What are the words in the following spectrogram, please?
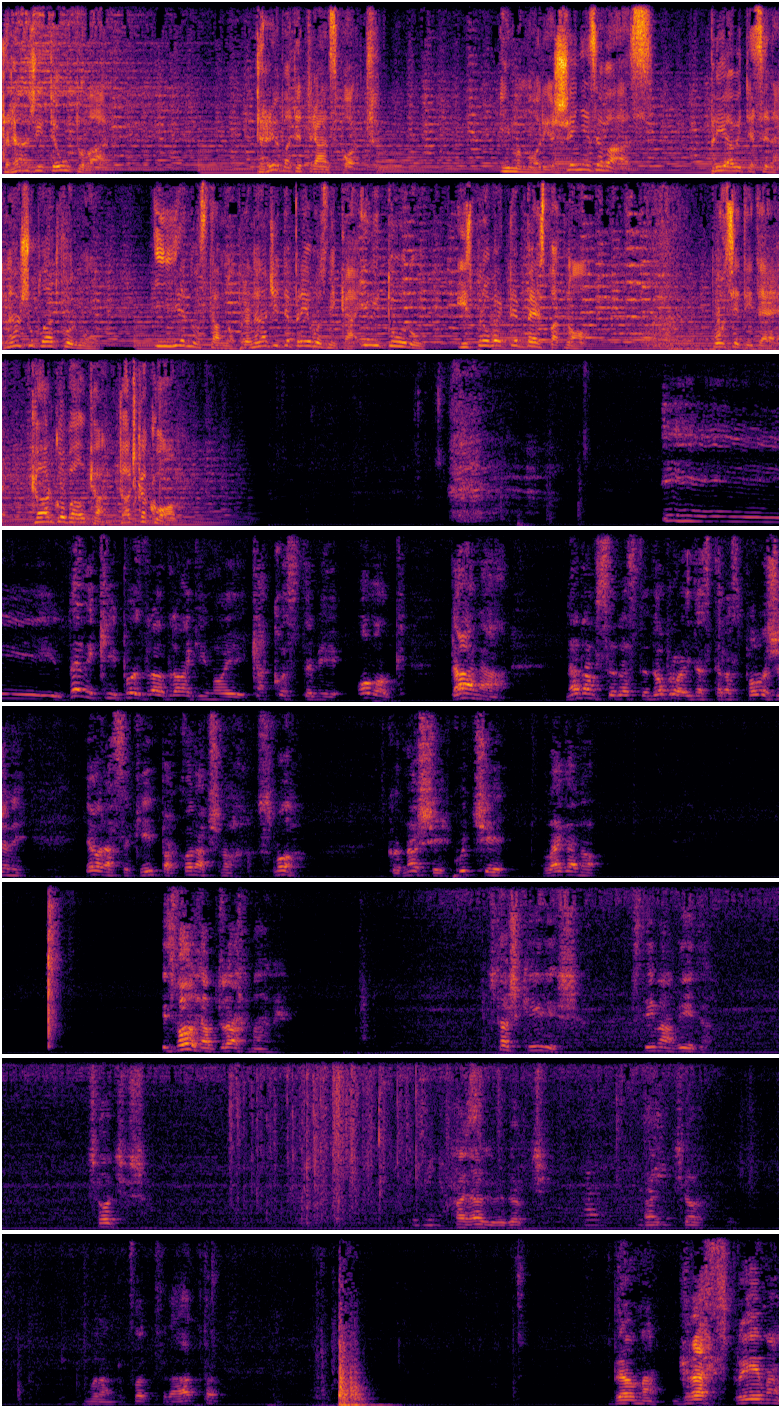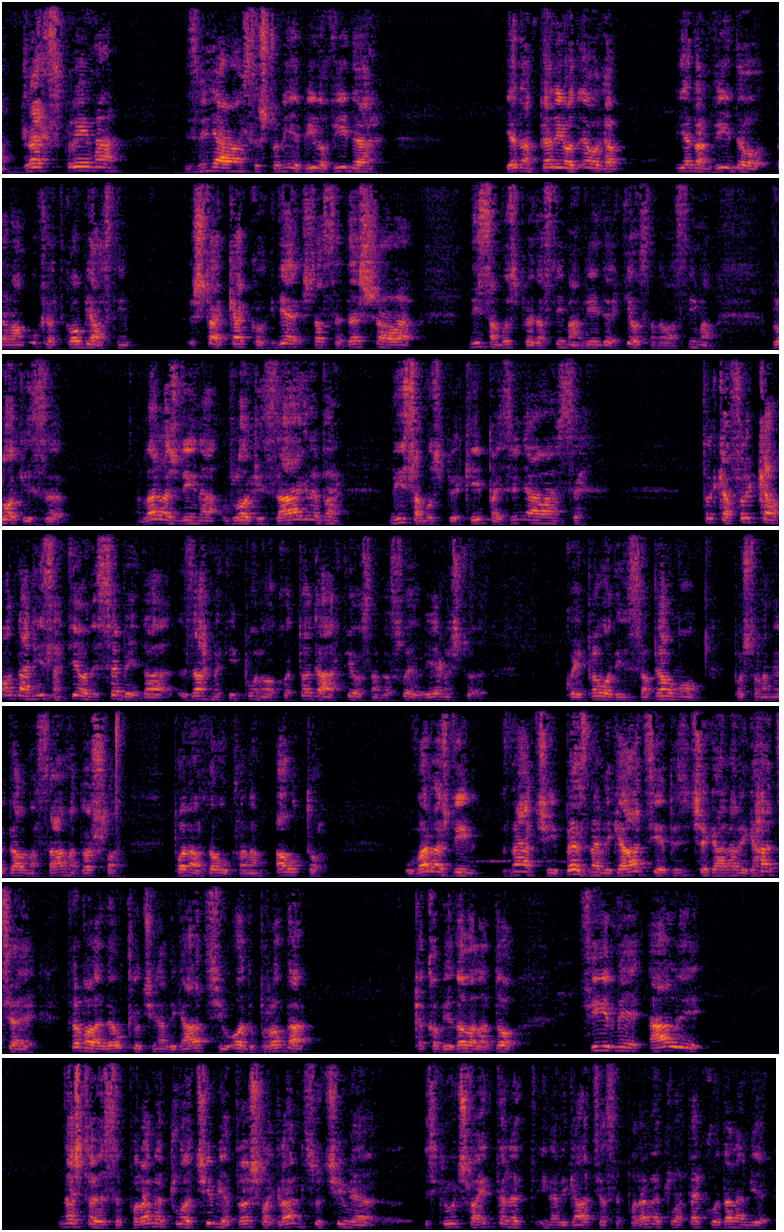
Tražite utovar. Trebate transport. Imamo rješenje za vas. Prijavite se na našu platformu i jednostavno pronađite prevoznika ili turu. Isprobajte besplatno. Posjetite cargobalkan.com I veliki pozdrav, dragi moji, kako ste mi ovog dana. Nadam se da ste dobro i da ste raspoloženi. Evo nas ekipa, konačno smo kod naše kuće, lagano. Izvoli, Abdurrahmane. Šta škiriš? Snimam video. Šta hoćeš? Izvinjam. Hajde, ajde, vederči. Ajde, Ajde, čao. Moram otvoriti vrata. Belma, grah sprema, grah sprema. Izvinjavam se što nije bilo videa. Jedan period, evo ga, jedan video da vam ukratko objasnim šta, kako, gdje, šta se dešava. Nisam uspio da snimam video, htio sam da vam snimam vlog iz eh, Varaždina, vlog iz Zagreba. Nisam uspio ekipa, izvinjavam se. Trka frka, onda nisam htio ni sebe da zahmetim puno oko toga. Htio sam da svoje vrijeme što, koje provodim sa Belmom, pošto nam je Belma sama došla, po nas dovukla nam auto u Varaždin, znači bez navigacije, bez ičega navigacija je trebala je da uključi navigaciju od broda kako bi je dovela do firme, ali nešto je se poremetilo čim je prošla granicu, čim je isključila internet i navigacija se poremetila, tako da nam je,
